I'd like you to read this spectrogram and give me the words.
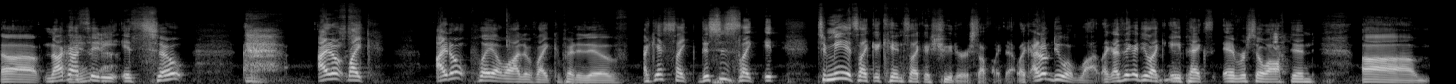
Uh, Knockout Yeah. City is so. I don't like. I don't play a lot of like competitive. I guess like this is like it to me. It's like akin to like a shooter or stuff like that. Like I don't do a lot. Like I think I do like Apex ever so often, um,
